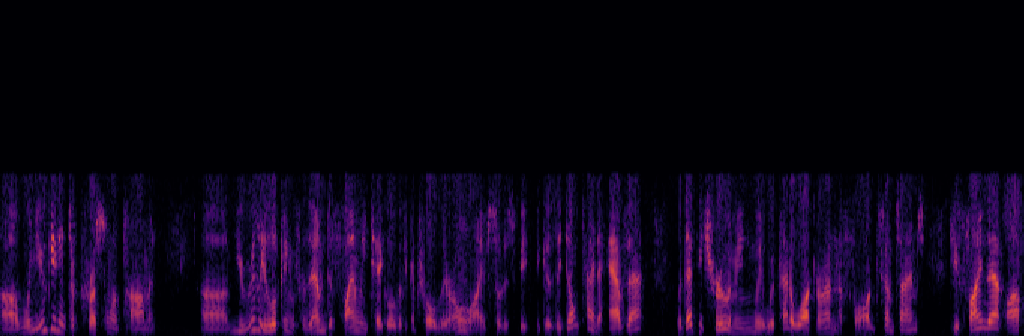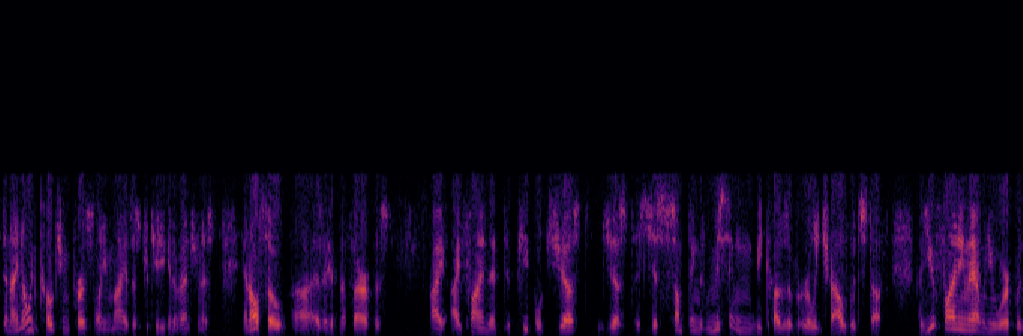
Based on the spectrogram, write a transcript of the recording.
Uh, when you get into personal empowerment, uh, you're really looking for them to finally take over the control of their own lives, so to speak, because they don't kind of have that. Would that be true? I mean, we, we're kind of walking around in a fog sometimes. Do you find that often? I know in coaching personally, my as a strategic interventionist, and also uh, as a hypnotherapist, I, I find that the people just just it's just something's missing because of early childhood stuff. Are you finding that when you work with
